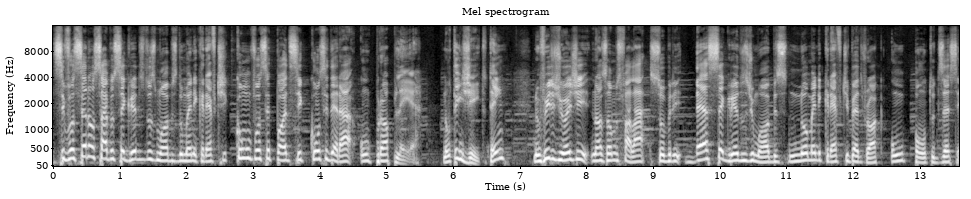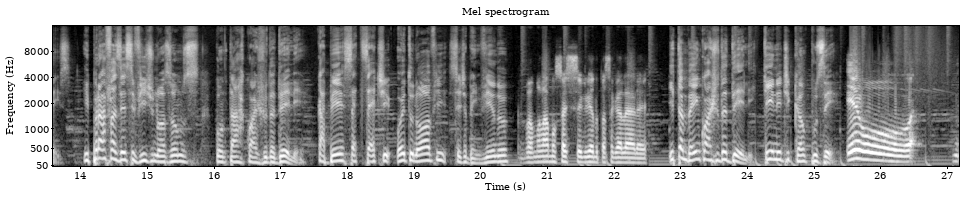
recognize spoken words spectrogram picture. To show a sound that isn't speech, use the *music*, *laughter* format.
Se você não sabe os segredos dos mobs do Minecraft, como você pode se considerar um pro player? Não tem jeito, tem? No vídeo de hoje, nós vamos falar sobre 10 segredos de mobs no Minecraft Bedrock 1.16. E para fazer esse vídeo, nós vamos contar com a ajuda dele, KB7789, seja bem-vindo. Vamos lá mostrar esse segredo pra essa galera aí. E também com a ajuda dele, Kennedy Campos Z. Eu.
